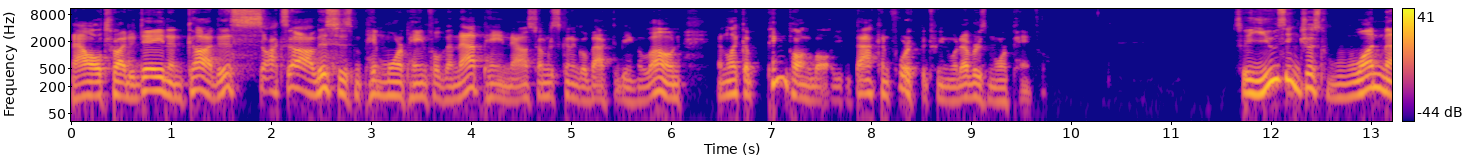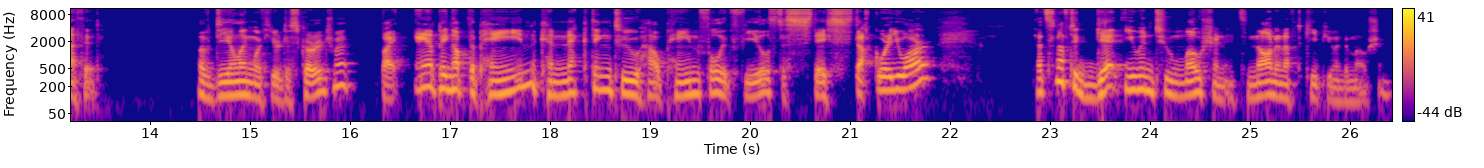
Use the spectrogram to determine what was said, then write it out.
Now I'll try to date, and God, this sucks. Ah, oh, this is more painful than that pain now. So I'm just going to go back to being alone. And like a ping pong ball, you back and forth between whatever's more painful. So using just one method of dealing with your discouragement by amping up the pain, connecting to how painful it feels to stay stuck where you are, that's enough to get you into motion. It's not enough to keep you into motion.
